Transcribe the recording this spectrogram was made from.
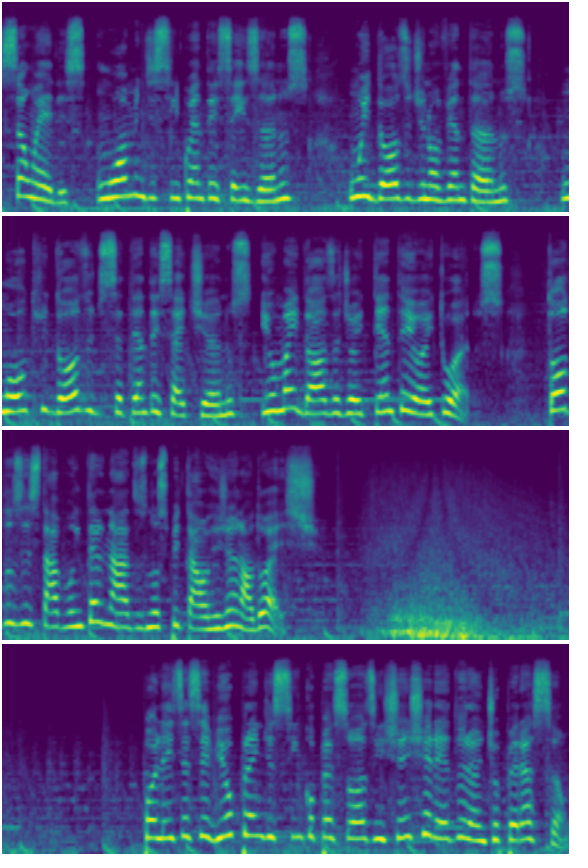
São eles um homem de 56 anos, um idoso de 90 anos, um outro idoso de 77 anos e uma idosa de 88 anos. Todos estavam internados no Hospital Regional do Oeste. Polícia Civil prende cinco pessoas em Xanxerê durante a operação.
